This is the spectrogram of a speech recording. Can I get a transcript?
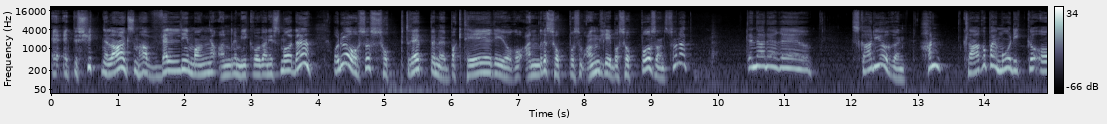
et beskyttende lag som har veldig mange andre mikroorganismer der. Og du har også soppdrepende bakterier og andre sopper som angriper sopper og sånn. Sånn at denne der eh, skadegjøreren, han klarer på en måte ikke å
